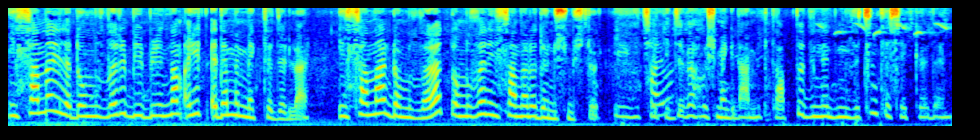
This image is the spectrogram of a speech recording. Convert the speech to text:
İnsanlar ile domuzları birbirinden ayırt edememektedirler. İnsanlar domuzlara, domuzlar insanlara dönüşmüştür. İlgi çekici ve hoşuma giden bir kitaptı. Dinlediğiniz için teşekkür ederim.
